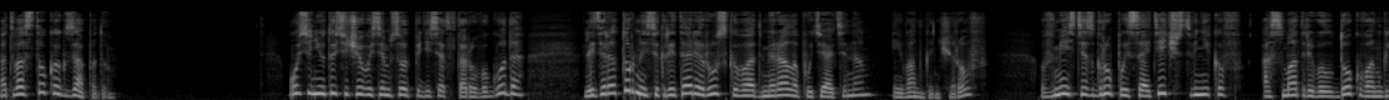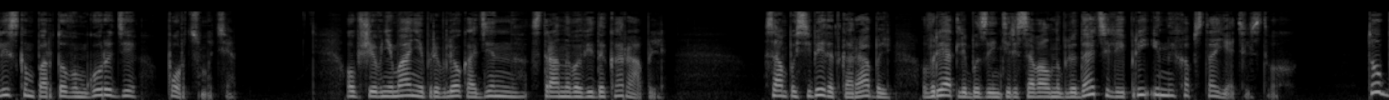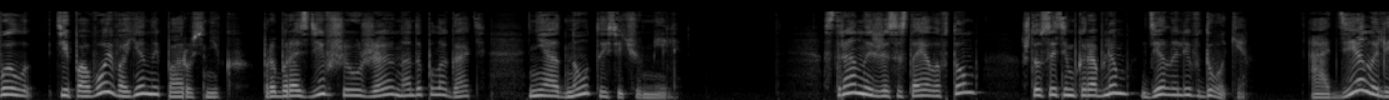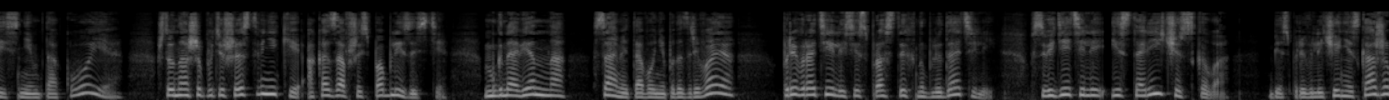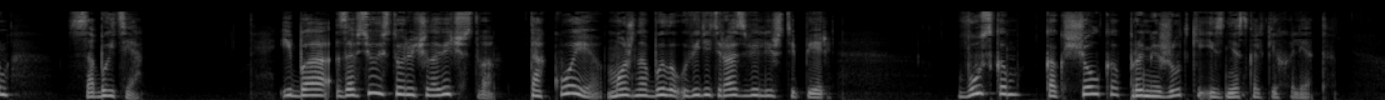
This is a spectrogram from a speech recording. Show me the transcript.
От востока к западу. Осенью 1852 года литературный секретарь русского адмирала Путятина Иван Гончаров вместе с группой соотечественников осматривал док в английском портовом городе Портсмуте. Общее внимание привлек один странного вида корабль. Сам по себе этот корабль вряд ли бы заинтересовал наблюдателей при иных обстоятельствах. То был типовой военный парусник, пробороздивший уже, надо полагать, не одну тысячу миль. Странность же состояла в том, что с этим кораблем делали в доке. А делали с ним такое, что наши путешественники, оказавшись поблизости, мгновенно, сами того не подозревая, превратились из простых наблюдателей в свидетелей исторического, без преувеличения скажем, события. Ибо за всю историю человечества такое можно было увидеть разве лишь теперь, в узком, как щелка, промежутке из нескольких лет.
